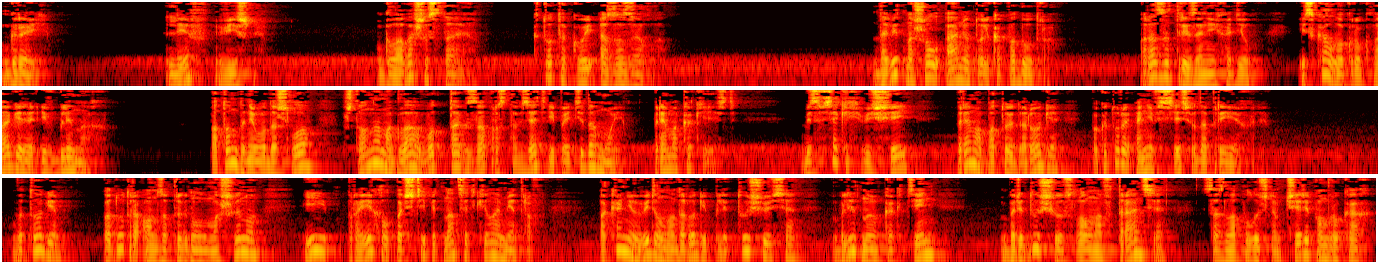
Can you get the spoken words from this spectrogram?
Грей. Лев Вишня. Глава шестая. Кто такой Азазелла? Давид нашел Аню только под утро. Раза три за ней ходил, искал вокруг лагеря и в блинах. Потом до него дошло, что она могла вот так запросто взять и пойти домой, прямо как есть, без всяких вещей, прямо по той дороге, по которой они все сюда приехали. В итоге под утро он запрыгнул в машину и проехал почти 15 километров, пока не увидел на дороге плетущуюся, бледную как тень, бредущую словно в трансе, со злополучным черепом в руках,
